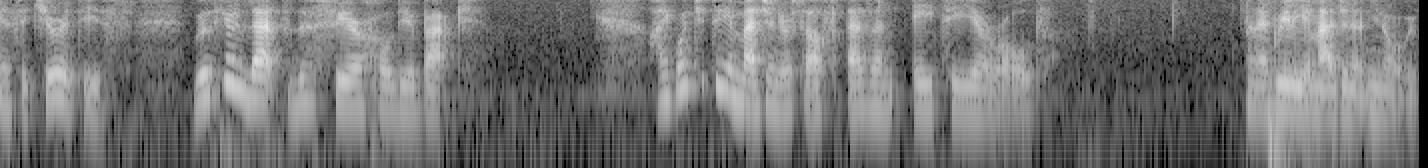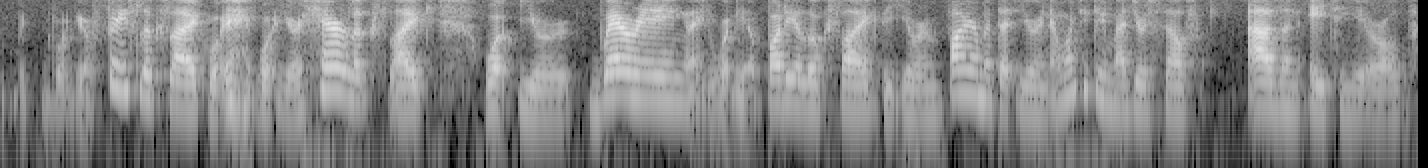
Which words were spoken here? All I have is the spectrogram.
insecurities. Will you let the fear hold you back? I want you to imagine yourself as an 80 year old and I really imagine it, you know, what your face looks like, what, what your hair looks like, what you're wearing, like what your body looks like, the, your environment that you're in. I want you to imagine yourself as an 18 year old.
